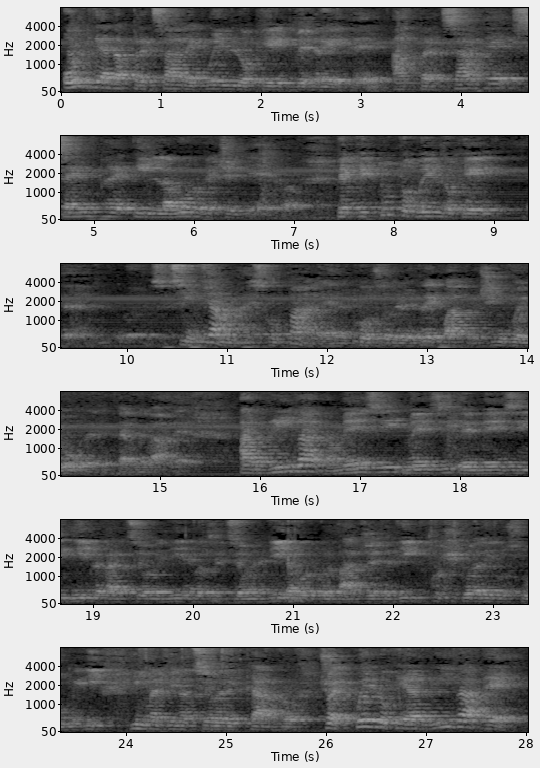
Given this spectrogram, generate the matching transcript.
oltre ad apprezzare quello che vedrete, apprezzate sempre il lavoro che c'è dietro, perché tutto quello che si infiamma e scompare nel corso delle 3, 4, 5 ore del carnevale, arriva da mesi, mesi e mesi di preparazione, di negoziazione, di lavoro col budget, di cucitura dei costumi, di immaginazione del carro, cioè quello che arriva è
